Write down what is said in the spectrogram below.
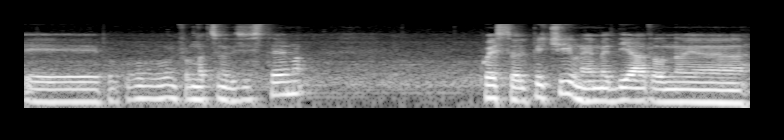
e informazione di sistema. Questo è il PC, un AMD Athlon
